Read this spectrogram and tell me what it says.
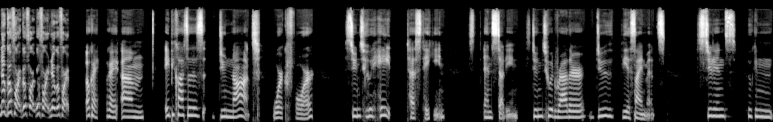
No, go for it. Go for it. Go for it. No, go for it. Okay, okay. Um, AP classes do not work for students who hate test taking and studying, students who would rather do the assignments, students who can,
